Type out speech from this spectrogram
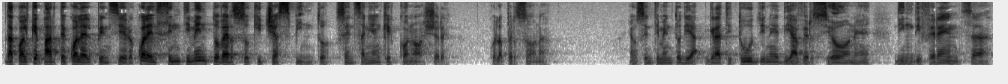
da qualche parte qual è il pensiero, qual è il sentimento verso chi ci ha spinto senza neanche conoscere quella persona. È un sentimento di gratitudine, di avversione, di indifferenza.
